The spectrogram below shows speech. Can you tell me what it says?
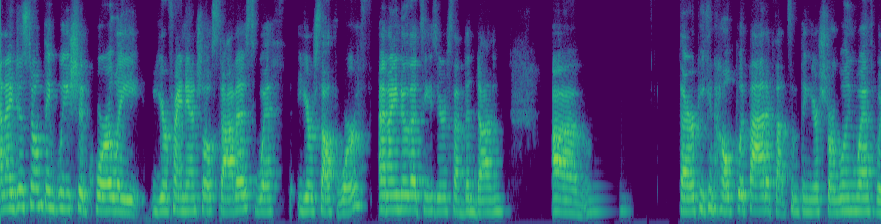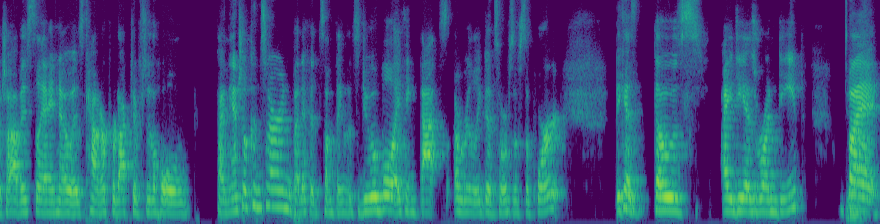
and i just don't think we should correlate your financial status with your self-worth and i know that's easier said than done um therapy can help with that if that's something you're struggling with which obviously i know is counterproductive to the whole financial concern, but if it's something that's doable, I think that's a really good source of support because those ideas run deep. Yeah. But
